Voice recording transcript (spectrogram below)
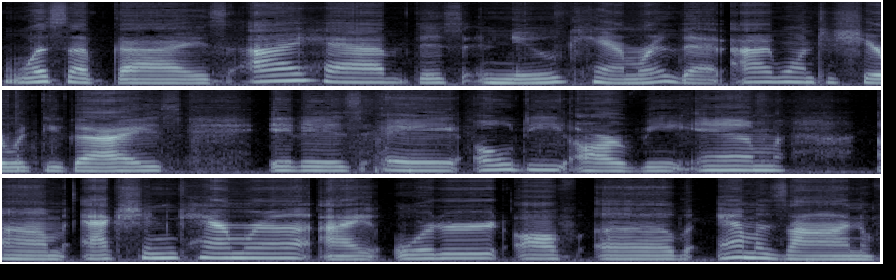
What's up guys? I have this new camera that I want to share with you guys. It is a ODRVM um, action camera I ordered off of Amazon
